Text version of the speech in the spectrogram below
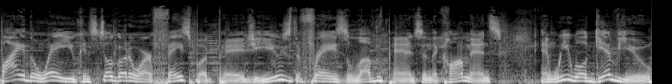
by the way, you can still go to our Facebook page, use the phrase love pants in the comments, and we will give you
